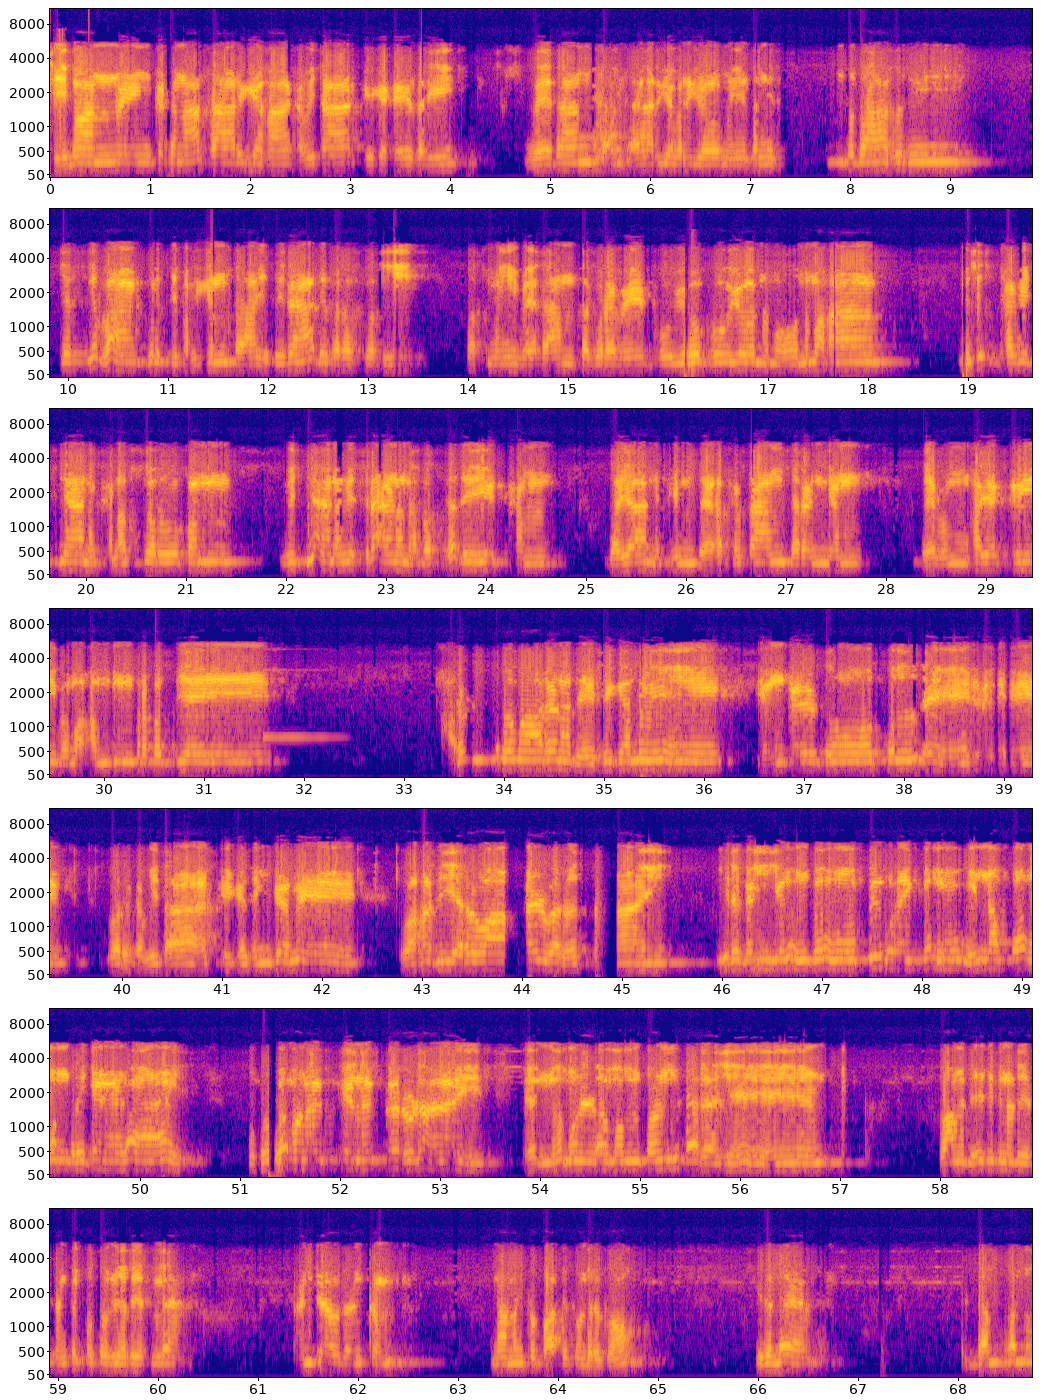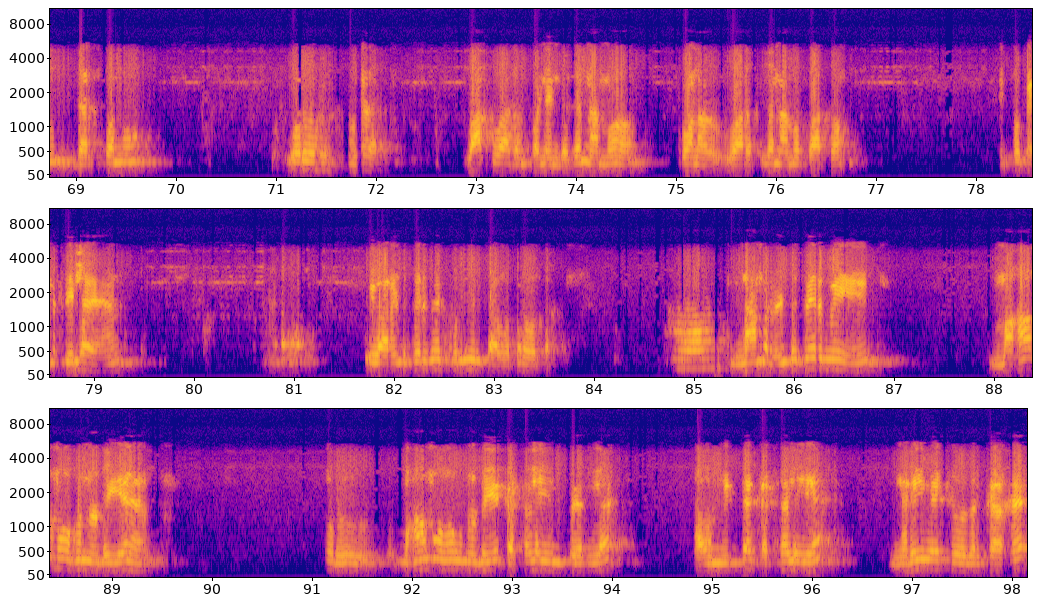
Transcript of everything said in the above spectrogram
श्रीमान् वेङ्कटनाथार्यः कवितार्किककेसरी, वेदान्ताचार्यवर्यो मे सन्निधासति यस्य वाग्वृत्तिपर्यन्ता यतिराजसरस्वती तस्मै भूयो भूयो नमो नमः। विशुद्धविज्ञानघनस्वरूपम् विज्ञानविश्राणनबद्धदीक्षम् दयानिधिम् देहभृताम् शरण्यम् देवम् हयग्रीवमहम् प्रपद्ये அருள்மாரணதேசிகனே எங்கள் தோப்புல்லே ஒரு கவிதாக்கிக சிங்கமே வகதியர் வாழ்வருத்தாய் இருகையெங்கும் உரைக்கும் விண்ணப்பம் ஒன்று கேளாய் முகமனக்கென கருளாய் என்னும் உள்ளமும் தொண்டரையே சுவாமி தேசிகனுடைய சங்கல்ப சூரியோதயத்தில் அஞ்சாவது அங்கம் நாம இப்ப பார்த்து கொண்டிருக்கோம். இதுல டம்பனும் தர்ப்பனும் ஒரு ஒரு வாக்குவாதம் பண்ணிருந்ததை நாம போன வாரத்துல நாம பார்த்தோம். இப்போ கடைசியில இவ ரெண்டு பேருமே புரிஞ்சுட்டா ஒருத்தர் ஒருத்தர். நாம ரெண்டு பேருமே மகாமோகனுடைய ஒரு மகாமோகனுடைய கட்டளையின் பேர்ல அவன் இட்ட கட்டளைய நிறைவேற்றுவதற்காக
